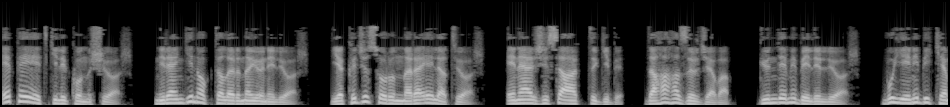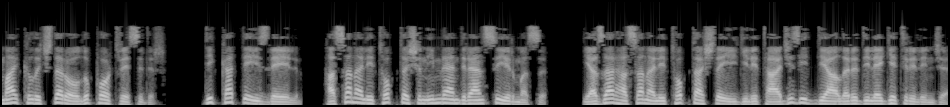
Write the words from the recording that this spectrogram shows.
Epey etkili konuşuyor. Nirengi noktalarına yöneliyor. Yakıcı sorunlara el atıyor. Enerjisi arttı gibi. Daha hazır cevap. Gündemi belirliyor. Bu yeni bir Kemal Kılıçdaroğlu portresidir. Dikkatle izleyelim. Hasan Ali Toptaş'ın imrendiren sıyırması. Yazar Hasan Ali Toptaş'la ilgili taciz iddiaları dile getirilince.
